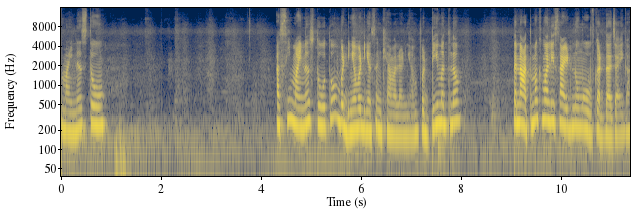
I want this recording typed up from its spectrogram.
-2 ਅਸੀਂ -2 ਤੋਂ ਵੱਡੀਆਂ ਵੱਡੀਆਂ ਸੰਖਿਆਵਾਂ ਲੈਣੀਆਂ। ਵੱਡੀ ਮਤਲਬ ਧਨਾਤਮਕ ਵਾਲੀ ਸਾਈਡ ਨੂੰ ਮੂਵ ਕਰਦਾ ਜਾਏਗਾ।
